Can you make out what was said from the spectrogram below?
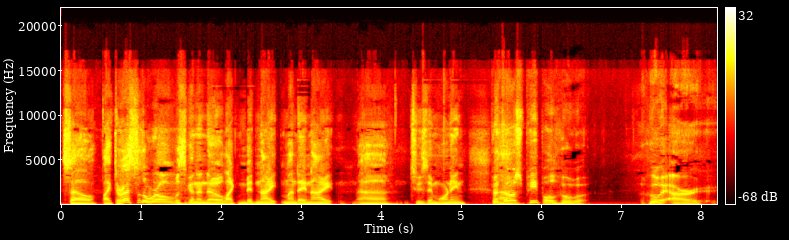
So, like the rest of the world was going to know like midnight Monday night, uh, Tuesday morning. But those people who who are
